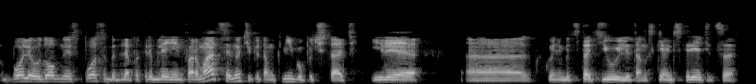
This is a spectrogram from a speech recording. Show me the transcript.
более удобные способы для потребления информации, ну, типа там книгу почитать или э, какую-нибудь статью или там с кем-нибудь встретиться.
